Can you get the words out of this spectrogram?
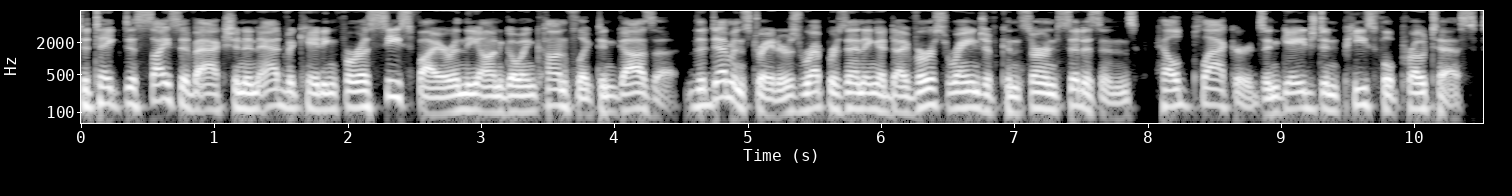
to take decisive action in advocating for a ceasefire in the ongoing conflict in Gaza. The demonstrators, representing a diverse range of concerned citizens, held placards, engaged in peaceful protests,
